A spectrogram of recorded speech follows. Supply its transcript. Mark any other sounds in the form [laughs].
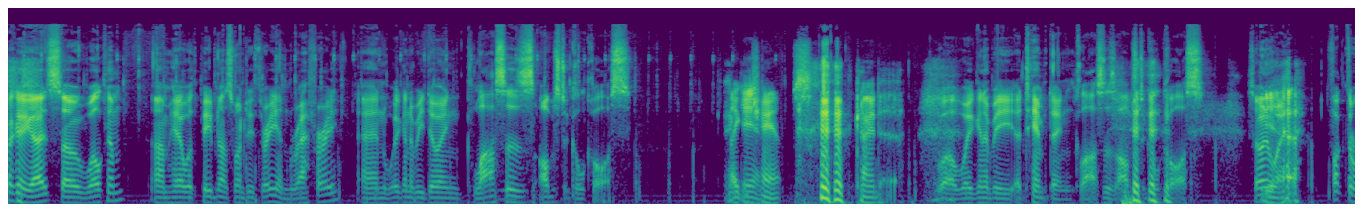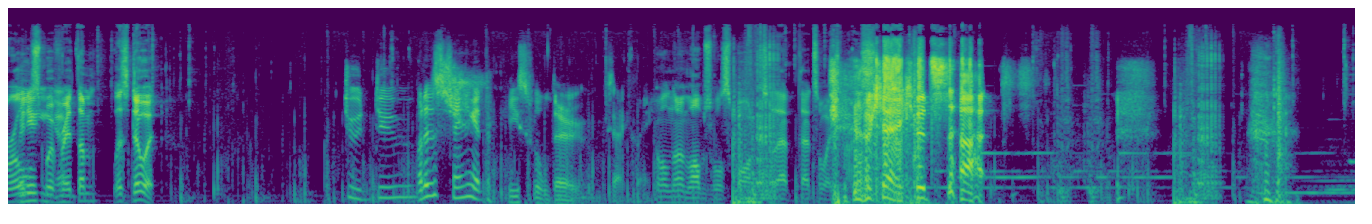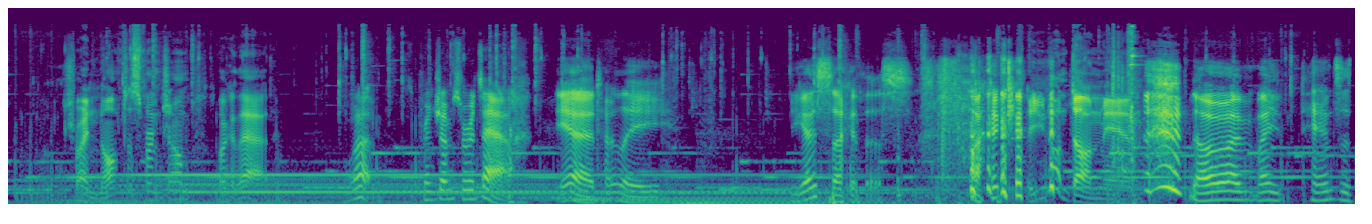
Okay, guys, so welcome. I'm here with Peabnuts123 and Raffery, and we're going to be doing Glass's Obstacle Course. like Again. champs. [laughs] Kinda. Well, we're going to be attempting Glass's Obstacle [laughs] Course. So anyway, Yeah. fuck the rules, we've go? read them, let's do it. Do do. What does changing it to peaceful do exactly? Well, no mobs will spawn, so that that's always [laughs] nice. okay, good start. Try not to sprint jump? Look at that. What? Sprint jumps where it's at. Yeah, totally. You guys suck at this. [laughs] Fuck. Are you not done, man? [laughs] no, I, my hands are.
